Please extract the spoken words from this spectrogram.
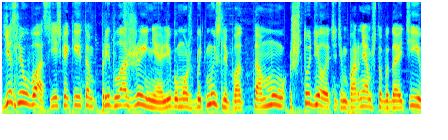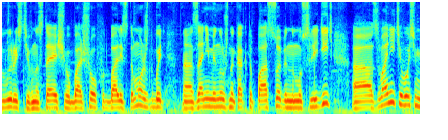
Если у вас есть какие-то предложения, либо, может быть, мысли по тому, что делать этим парням, чтобы дойти и вырасти в настоящего большого футболиста, может быть, а, за ними нужно как-то по-особенному следить, а, звоните 8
